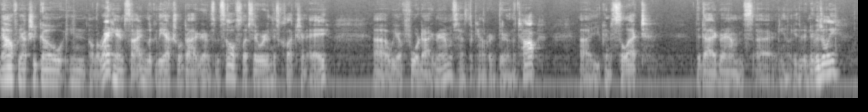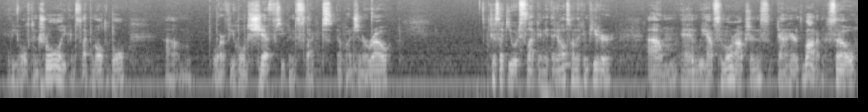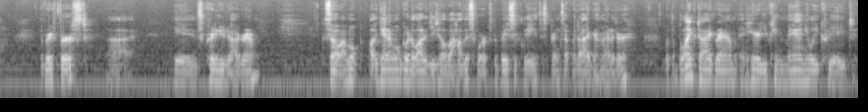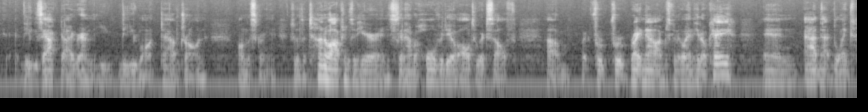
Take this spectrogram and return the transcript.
Now if we actually go in on the right hand side and look at the actual diagrams themselves, let's say we're in this collection A, uh, we have four diagrams, has the counter there on the top. Uh, you can select the diagrams uh, you know, either individually if you hold control, you can select multiple, um, or if you hold shift, you can select a bunch in a row, just like you would select anything else on the computer. Um, and we have some more options down here at the bottom. So the very first uh, is creating a diagram. So I won't, again, I won't go into a lot of detail about how this works, but basically this brings up a diagram editor with a blank diagram, and here you can manually create the exact diagram that you, that you want to have drawn on the screen. So there's a ton of options in here and it's going to have a whole video all to itself. Um, but for, for right now, I'm just going to go ahead and hit OK and add that blank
